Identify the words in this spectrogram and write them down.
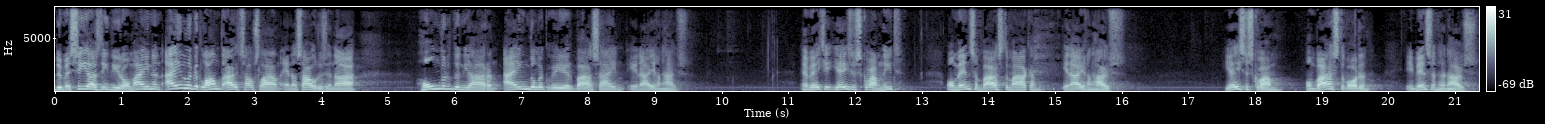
de Messias die die Romeinen eindelijk het land uit zou slaan en dan zouden ze na honderden jaren eindelijk weer baas zijn in eigen huis. En weet je, Jezus kwam niet om mensen baas te maken in eigen huis. Jezus kwam om baas te worden in mensen hun huis.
